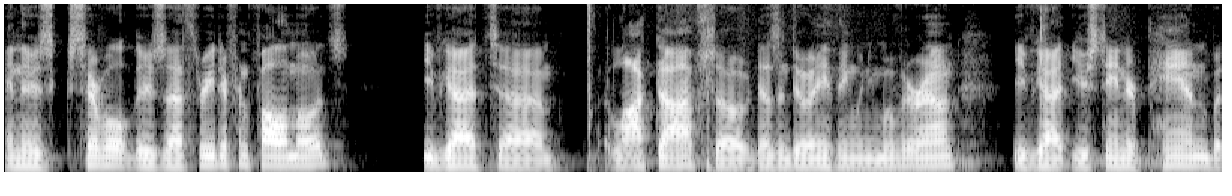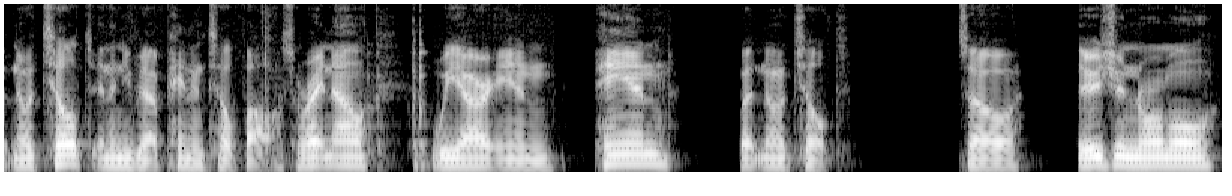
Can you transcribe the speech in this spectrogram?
And there's several, there's uh, three different follow modes. You've got uh, locked off, so it doesn't do anything when you move it around. You've got your standard pan, but no tilt, and then you've got pan and tilt follow. So right now we are in pan, but no tilt. So there's your normal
